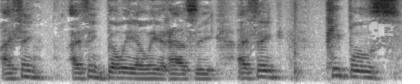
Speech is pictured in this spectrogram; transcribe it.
I think I think Billy Elliot has the. I think people's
